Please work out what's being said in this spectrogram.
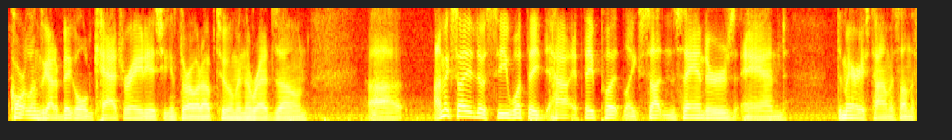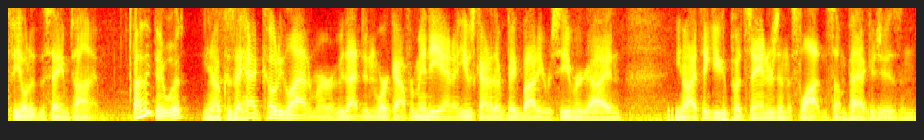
Courtland's got a big old catch radius. You can throw it up to him in the red zone. Uh, I'm excited to see what they how if they put like Sutton Sanders and Demaryius Thomas on the field at the same time. I think they would. You know, because they had Cody Latimer, who that didn't work out from Indiana. He was kind of their big body receiver guy, and you know, I think you could put Sanders in the slot in some packages, and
